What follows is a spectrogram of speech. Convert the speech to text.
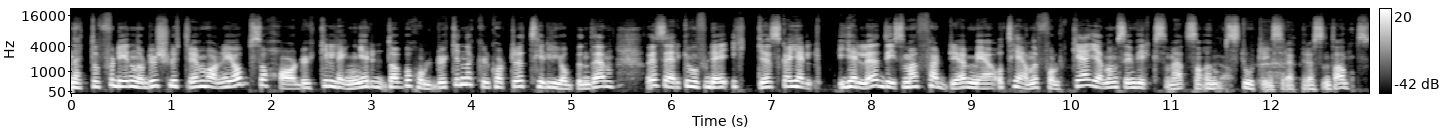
nettopp fordi når du slutter i en vanlig jobb, så har du ikke lenger, da beholder du ikke nøkkelkortet til jobben din. Og og jeg ser ikke hvorfor det ikke skal gjelde de som er ferdige med å tjene folket gjennom sin virksomhet som stortingsrepresentant.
